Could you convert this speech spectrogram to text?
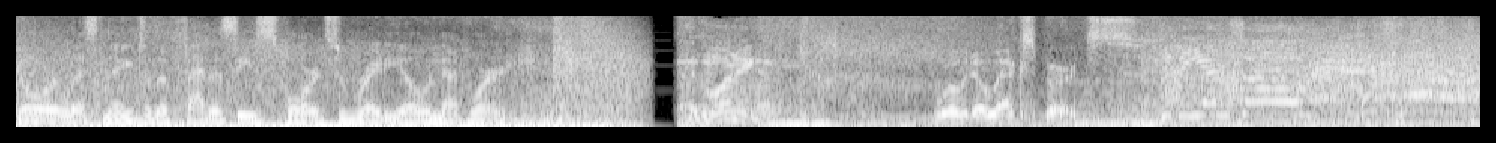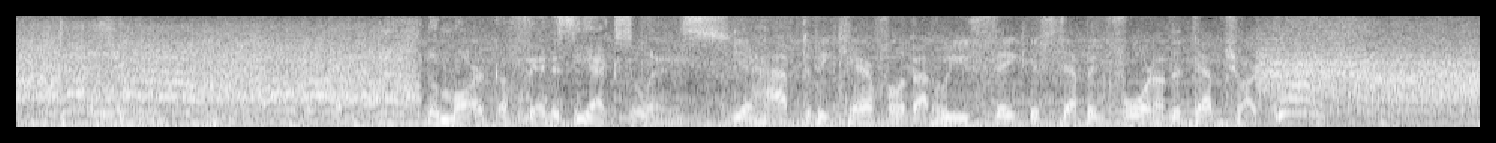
You're listening to the Fantasy Sports Radio Network. Good morning. Roto experts. To the end zone. Touchdown! The mark of fantasy excellence. You have to be careful about who you think is stepping forward on the depth chart.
